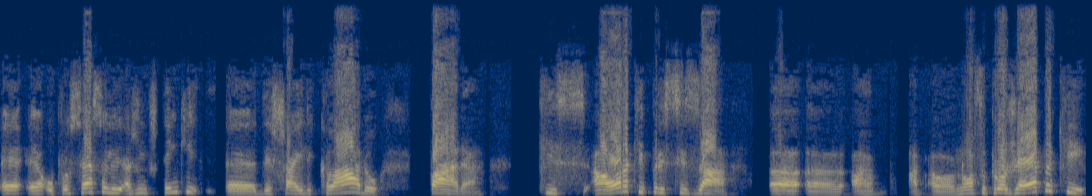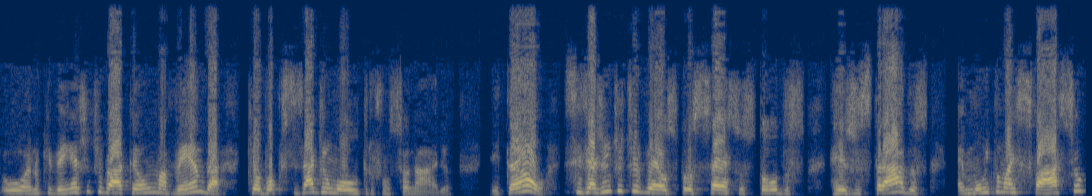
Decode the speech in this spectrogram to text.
é, é o processo, ele, a gente tem que é, deixar ele claro para que a hora que precisar o nosso projeto é que o ano que vem a gente vai ter uma venda que eu vou precisar de um outro funcionário. Então, se a gente tiver os processos todos registrados, é muito mais fácil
